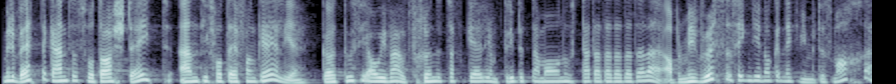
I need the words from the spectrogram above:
wir wetten gerne das, was da steht, Ende der Evangelien. Geht aus in alle Welt, verkündet das Evangelium, treibt Dämonen aus, da, da, da, da, da. Aber wir wissen es irgendwie noch nicht, wie wir das machen.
